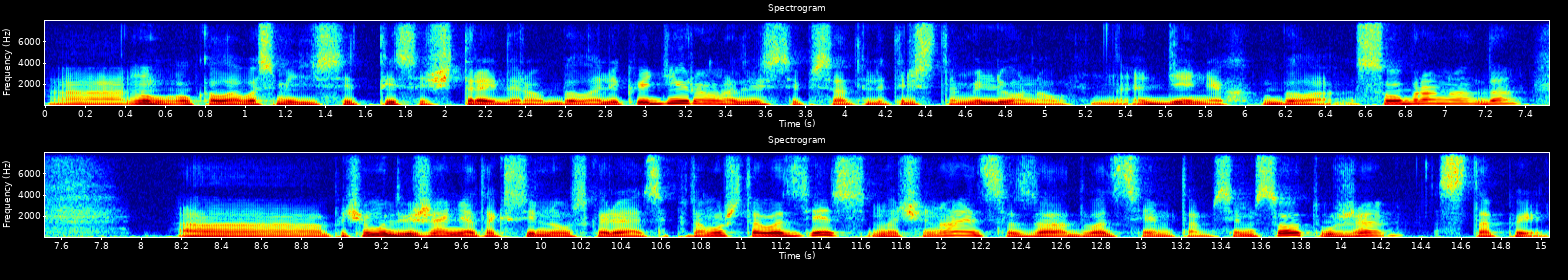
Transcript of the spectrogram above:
а, ну, около 80 тысяч трейдеров было ликвидировано, 250 или 300 миллионов э, денег было собрано, да, а почему движение так сильно ускоряется? Потому что вот здесь начинается за 27 там, 700 уже стопы.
